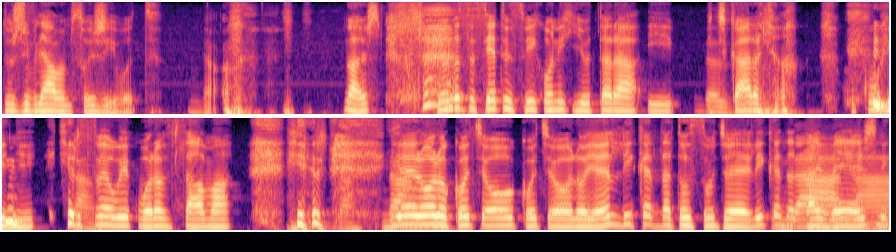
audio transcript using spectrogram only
doživljavam svoj život. Da. Znaš, i onda se sjetim svih onih jutara i pičkaranja u kuhinji, jer sve uvijek moram sama, jer, jer ono, ko će ovo, ko će ono, jer nikad da to suđe, nikad da, taj vešnik.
